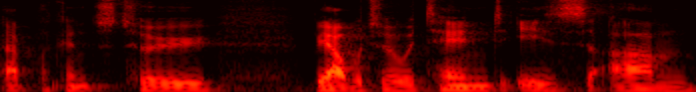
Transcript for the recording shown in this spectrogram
applicants to be able to attend is um,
